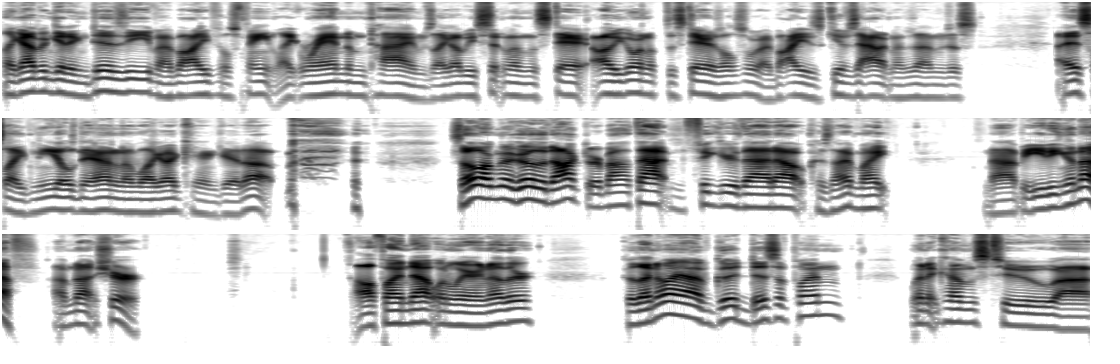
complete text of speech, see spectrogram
Like I've been getting dizzy. My body feels faint like random times. Like I'll be sitting on the stair. I'll be going up the stairs. Also, my body just gives out, and I'm just, I just like kneel down, and I'm like I can't get up. so I'm gonna go to the doctor about that and figure that out because I might not be eating enough. I'm not sure. I'll find out one way or another. Because I know I have good discipline when it comes to uh,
